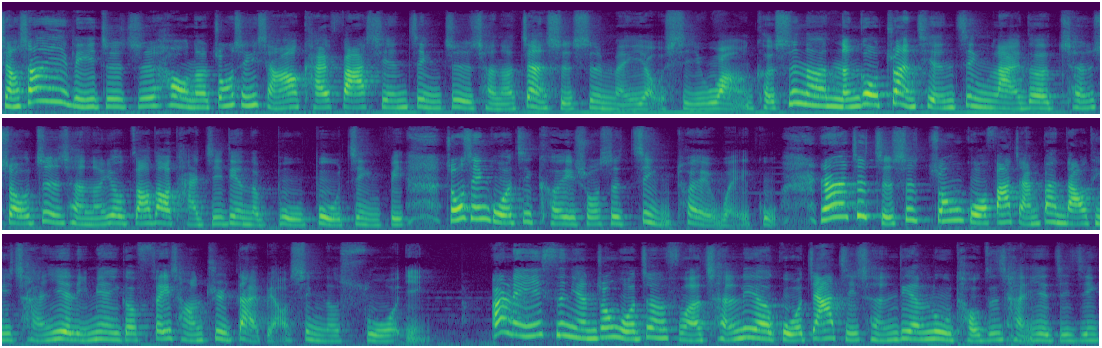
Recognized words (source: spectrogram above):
蒋尚义离职之后呢，中芯想要开发先进制程呢，暂时是没有希望。可是呢，能够赚钱进来的成熟制程呢，又遭到台积电的步步紧逼，中芯国际可以说是进退维谷。然而，这只是中国发展半导体产业里面一个非常具代表性的缩影。二零一四年，中国政府啊成立了国家集成电路投资产业基金。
